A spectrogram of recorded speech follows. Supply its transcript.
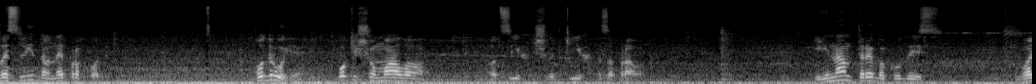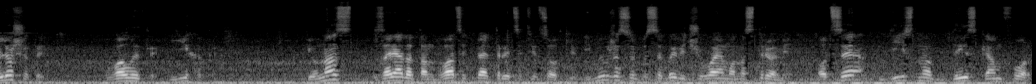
безслідно не проходить. По-друге, поки що мало оцих швидких заправок. І нам треба кудись вальошити, валити, їхати. І у нас заряда там 25-30%. І ми вже себе- відчуваємо на стрьомі. Оце дійсно дискомфорт.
